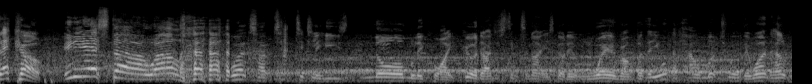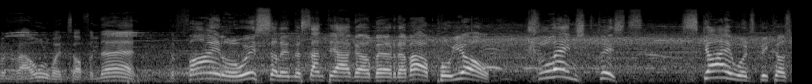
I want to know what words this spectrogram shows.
Deco, Iniesta, well, works out tactically, he's normally quite good. I just think tonight he's got it way wrong. But then you wonder how much they weren't helped when Raul went off. And then the final whistle in the Santiago Bernabeu. Puyol, clenched fists skywards because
